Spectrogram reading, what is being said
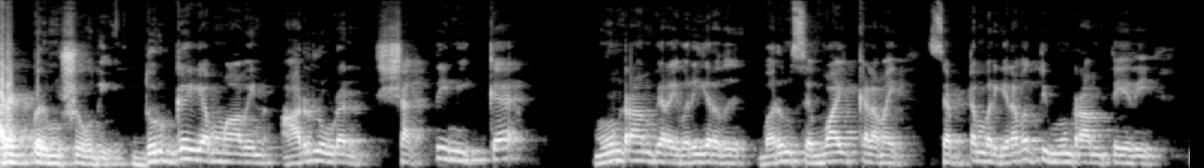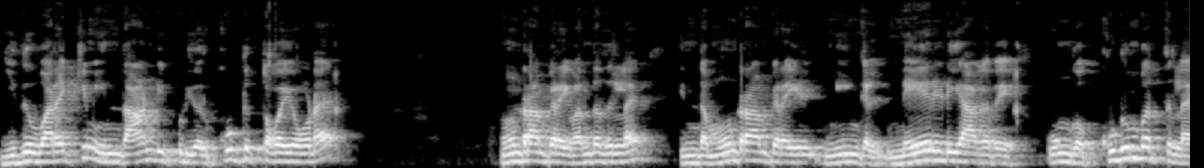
அரட்பெரும் ஜோதி துர்க்கை அம்மாவின் அருளுடன் சக்தி மிக்க மூன்றாம் பிறை வருகிறது. வரும் செவ்வாய்க்கிழமை செப்டம்பர் இருபத்தி மூன்றாம் தேதி. இதுவரைக்கும் இந்த ஆண்டு இப்படி ஒரு கூட்டுத்தொகையோட மூன்றாம் பிறை வந்ததில்லை. இந்த மூன்றாம் பிறையில் நீங்கள் நேரடியாகவே உங்கள் குடும்பத்தில்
